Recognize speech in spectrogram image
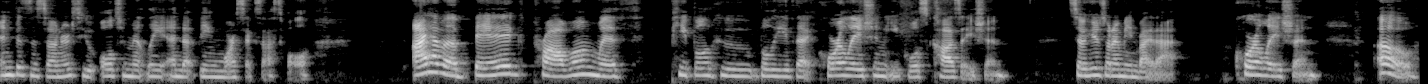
and business owners who ultimately end up being more successful. I have a big problem with people who believe that correlation equals causation. So here's what I mean by that correlation. Oh,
